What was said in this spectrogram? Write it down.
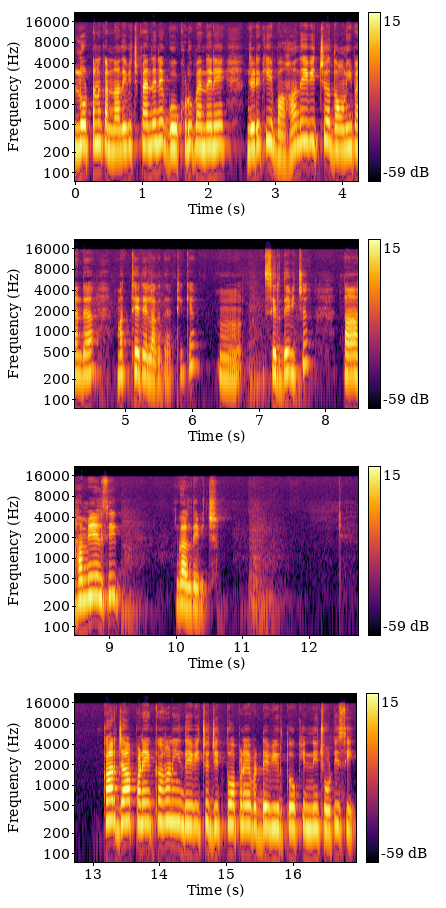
ਲੋਟਨ ਕੰਨਾਂ ਦੇ ਵਿੱਚ ਪੈਂਦੇ ਨੇ, ਗੋਖੜੂ ਪੈਂਦੇ ਨੇ, ਜਿਹੜੇ ਕਿ ਬਾਹਾਂ ਦੇ ਵਿੱਚ ਦੌਣੀ ਪੈਂਦਾ, ਮੱਥੇ ਤੇ ਲੱਗਦਾ, ਠੀਕ ਹੈ? ਸਿਰ ਦੇ ਵਿੱਚ, ਤਾਂ ਹਮੇਲ ਸੀ ਗਲ ਦੇ ਵਿੱਚ। ਘਰ ਜਾ ਆਪਣੇ ਕਹਾਣੀ ਦੇ ਵਿੱਚ ਜਿੱਤੋ ਆਪਣੇ ਵੱਡੇ ਵੀਰ ਤੋਂ ਕਿੰਨੀ ਛੋਟੀ ਸੀ?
